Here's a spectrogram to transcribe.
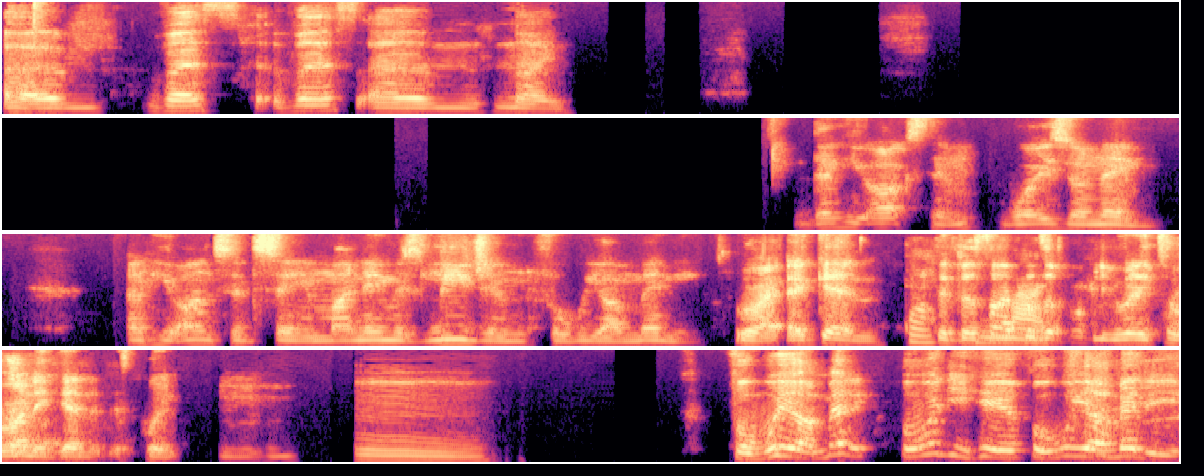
Um, verse verse um nine. Then he asked him, What is your name? And he answered, saying, My name is Legion, for we are many. Right, again, That's the disciples mad. are probably ready to run again at this point. Hmm. For we are many. For when you hear, for we are many.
